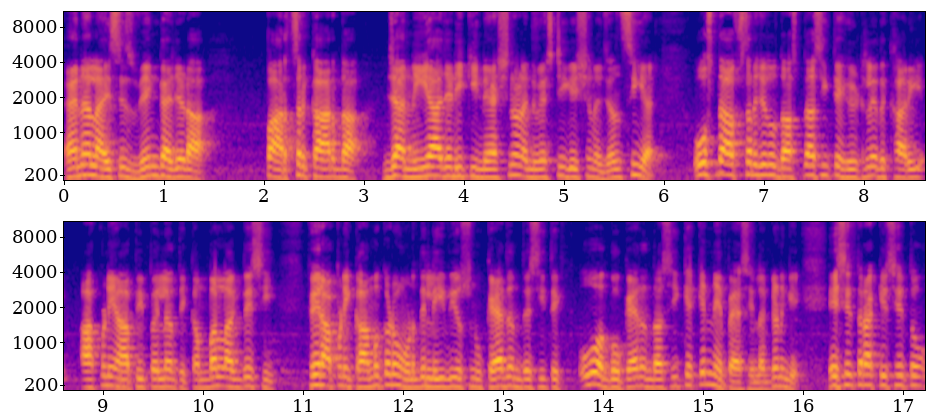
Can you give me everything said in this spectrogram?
ਐਨਾਲਾਈਸਿਸ ਵਿੰਗ ਹੈ ਜਿਹੜਾ ਭਾਰਤ ਸਰਕਾਰ ਦਾ, ਜਾਂ ਨੀਆ ਜਿਹੜੀ ਕਿ ਨੈਸ਼ਨਲ ਇਨਵੈਸਟੀਗੇਸ਼ਨ ਏਜੰਸੀ ਹੈ ਉਸ ਦਾ ਅਫਸਰ ਜਦੋਂ ਦੱਸਦਾ ਸੀ ਤੇ ਹੇਠਲੇ ਅਧਿਕਾਰੀ ਆਪਣੇ ਆਪ ਹੀ ਪਹਿਲਾਂ ਤੇ ਕੰਬਣ ਲੱਗਦੇ ਸੀ, ਫਿਰ ਆਪਣੇ ਕੰਮ ਕਢਾਉਣ ਦੇ ਲਈ ਵੀ ਉਸ ਨੂੰ ਕਹਿ ਦਿੰਦੇ ਸੀ ਤੇ ਉਹ ਅੱਗੋਂ ਕਹਿ ਦਿੰਦਾ ਸੀ ਕਿ ਕਿੰਨੇ ਪੈਸੇ ਲੱਗਣਗੇ। ਇਸੇ ਤਰ੍ਹਾਂ ਕਿਸੇ ਤੋਂ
